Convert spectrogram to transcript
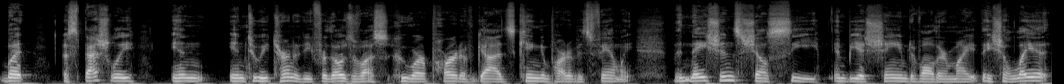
but especially in into eternity for those of us who are part of God's kingdom, part of his family. The nations shall see and be ashamed of all their might. They shall lay it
